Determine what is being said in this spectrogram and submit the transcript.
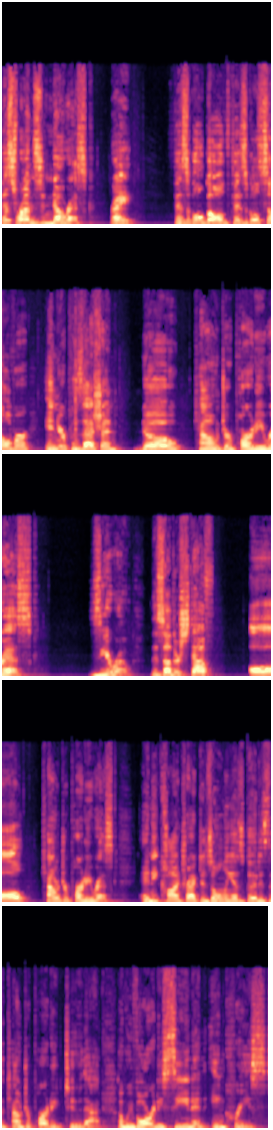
This runs no risk, right? Physical gold, physical silver in your possession, no counterparty risk. Zero. This other stuff, all counterparty risk. Any contract is only as good as the counterparty to that. And we've already seen an increase,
